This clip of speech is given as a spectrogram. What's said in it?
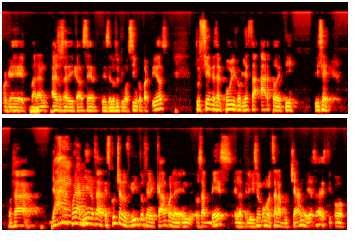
porque Barán a eso se ha dedicado a hacer desde los últimos cinco partidos, tú sientes al público que ya está harto de ti. Dice, o sea, ya juega bien, o sea, escucha los gritos en el campo, o sea, ves en la televisión cómo lo están abuchando, ya sabes, tipo,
